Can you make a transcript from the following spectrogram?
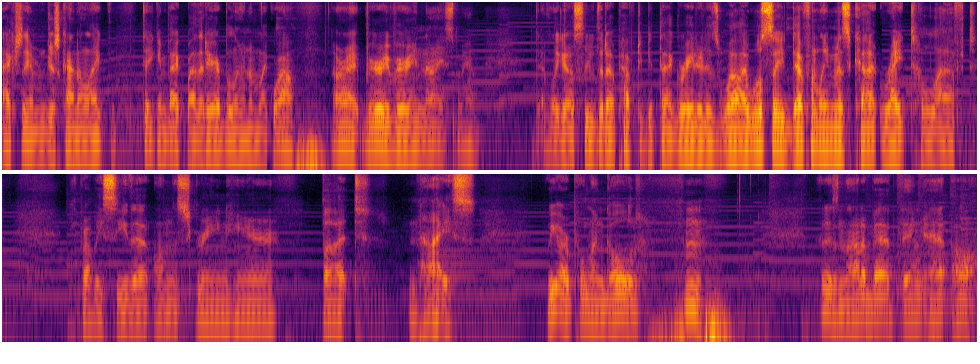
Actually, I'm just kind of like taken back by that air balloon. I'm like, wow. All right, very, very nice, man. Definitely got to sleeve that up. Have to get that graded as well. I will say definitely miscut right to left. You probably see that on the screen here. But nice. We are pulling gold. Hmm. That is not a bad thing at all.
